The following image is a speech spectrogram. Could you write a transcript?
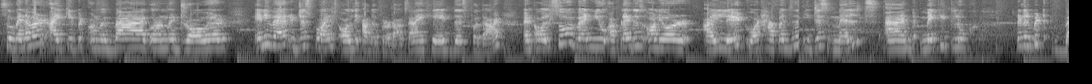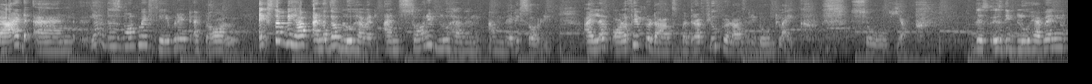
So whenever I keep it on my bag or on my drawer anywhere it just spoils all the other products and I hate this for that. And also when you apply this on your eyelid what happens is it just melts and make it look little bit bad and yeah this is not my favorite at all. Next up we have another blue heaven. I'm sorry blue heaven. I'm very sorry. I love all of your products but there are few products that i don't like. So yep. This is the blue heaven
